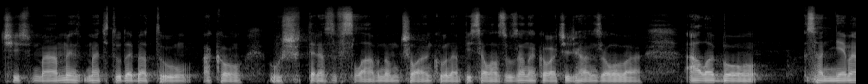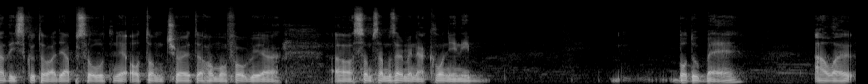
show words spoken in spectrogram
či máme mať tú debatu, ako už teraz v slávnom článku napísala Zuzana Kovačič-Hanzelová, alebo sa nemá diskutovať absolútne o tom, čo je to homofóbia. Uh, som samozrejme naklonený bodu B, ale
